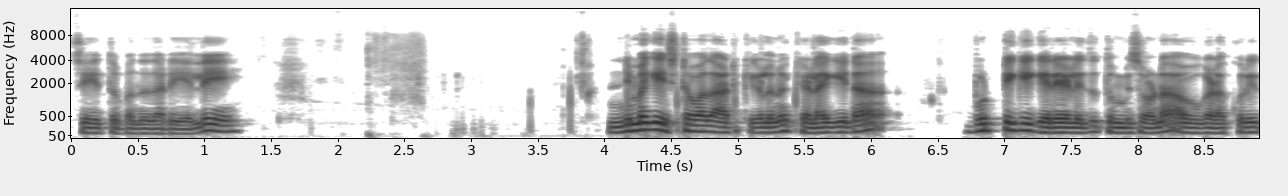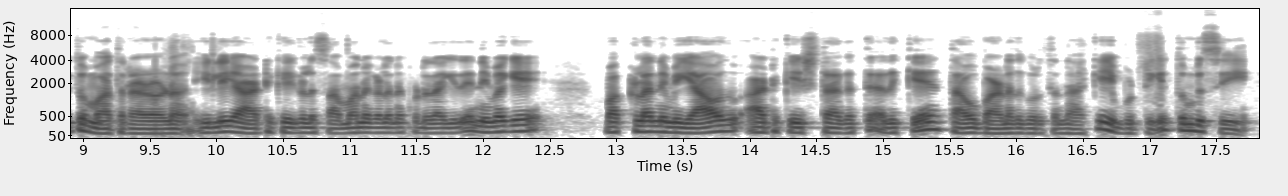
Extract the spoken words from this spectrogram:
ಸೇತು ಅಡಿಯಲ್ಲಿ ನಿಮಗೆ ಇಷ್ಟವಾದ ಆಟಿಕೆಗಳನ್ನು ಕೆಳಗಿನ ಬುಟ್ಟಿಗೆ ಗೆರೆ ಎಳೆದು ತುಂಬಿಸೋಣ, ಅವುಗಳ ಕುರಿತು ಮಾತನಾಡೋಣ. ಇಲ್ಲಿ ಆಟಿಕೆಗಳ ಸಾಮಾನುಗಳನ್ನು ಕೊಡಲಾಗಿದೆ. ನಿಮಗೆ ಮಕ್ಕಳ ನಿಮಗೆ ಯಾವುದು ಆಟಿಕೆ ಇಷ್ಟ ಆಗುತ್ತೆ ಅದಕ್ಕೆ ತಾವು ಬಾಣದ ಗುರುತನ್ನು ಹಾಕಿ ಈ ಬುಟ್ಟಿಗೆ ತುಂಬಿಸಿ.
